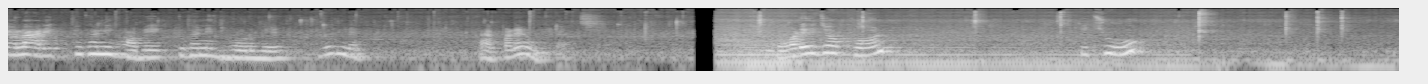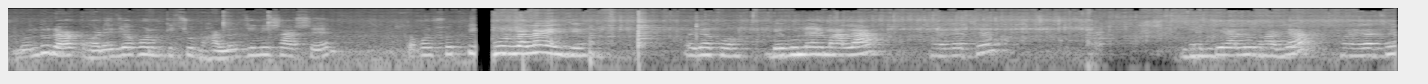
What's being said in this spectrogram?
চলো আর একটুখানি হবে, একটুখানি ধরবে, বুঝলে? তারপরে উল্টাচ্ছি। ঘরে যখন কিছু, বন্ধুরা, ঘরে যখন কিছু ভালো জিনিস আসে, তখন সত্যি দুপুরবেলা এই যে, ওই দেখো, বেগুনের মালা হয়ে গেছে, ভেন্ডি আলু ভাজা হয়ে গেছে,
